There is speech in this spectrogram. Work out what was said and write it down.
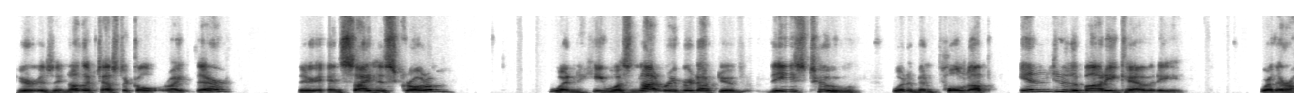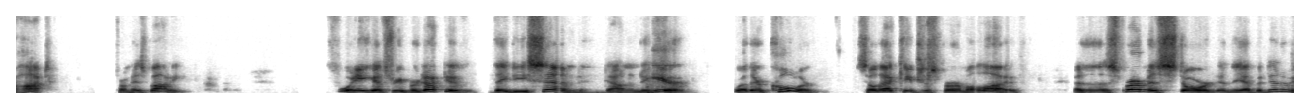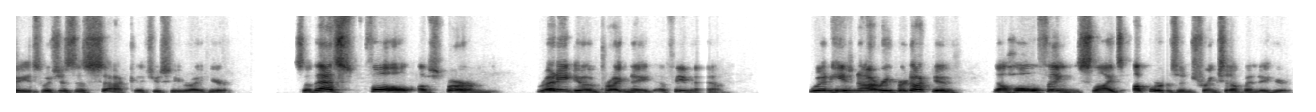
Here is another testicle right there. They're inside his scrotum. When he was not reproductive, these two would have been pulled up into the body cavity where they're hot from his body. When he gets reproductive, they descend down into here where they're cooler. So that keeps the sperm alive. And then the sperm is stored in the epididymis, which is this sac that you see right here. So that's full of sperm, ready to impregnate a female. When he's not reproductive, the whole thing slides upwards and shrinks up into here.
